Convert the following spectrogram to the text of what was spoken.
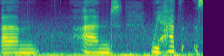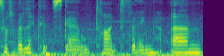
Um, and we had sort of a Likert scale type thing. Um,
